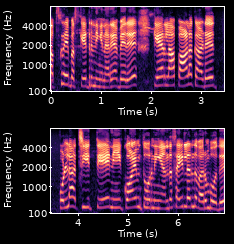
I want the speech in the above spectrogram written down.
சப்ஸ்கிரைபர்ஸ் கேட்டிருந்தீங்க நிறையா பேர். கேரளா பாலக்காடு பொள்ளாச்சி தேனி கோயம்புத்தூர் நீங்கள் அந்த சைட்லேருந்து வரும்போது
